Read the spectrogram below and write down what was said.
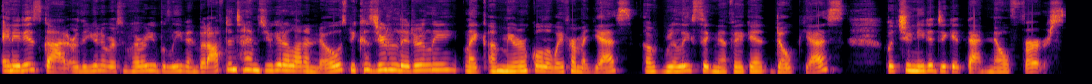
and it is God or the universe, whoever you believe in, but oftentimes you get a lot of no's because you're literally like a miracle away from a yes, a really significant, dope yes, but you needed to get that no first.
